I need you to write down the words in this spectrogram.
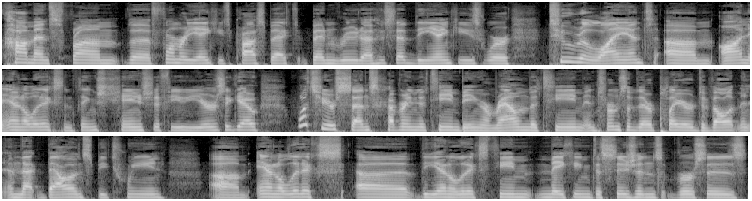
comments from the former Yankees prospect Ben Ruta, who said the Yankees were too reliant um, on analytics and things changed a few years ago. What's your sense covering the team, being around the team in terms of their player development and that balance between um, analytics, uh, the analytics team making decisions versus,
